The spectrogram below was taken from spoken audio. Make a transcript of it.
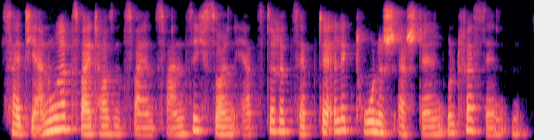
Seit Januar 2022 sollen Ärzte Rezepte elektronisch erstellen und versenden.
